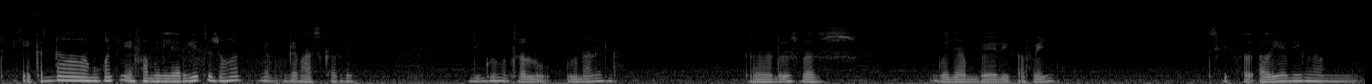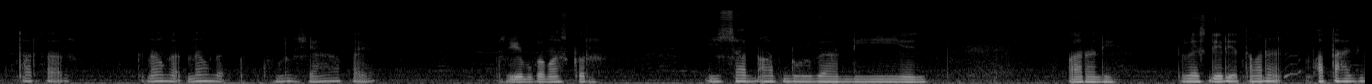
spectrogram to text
Tapi kayak kenal mukanya kayak familiar gitu soalnya. Kayak pakai masker deh. Jadi gue nggak terlalu mengenalin lah. Nah terus pas gue nyampe di kafenya si Al- Alia bilang tar tar kenal nggak kenal nggak? Gue bilang siapa ya? Terus dia buka masker. Isan Abdul Ghani. Parah dulu SD dia tangannya patah aja.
